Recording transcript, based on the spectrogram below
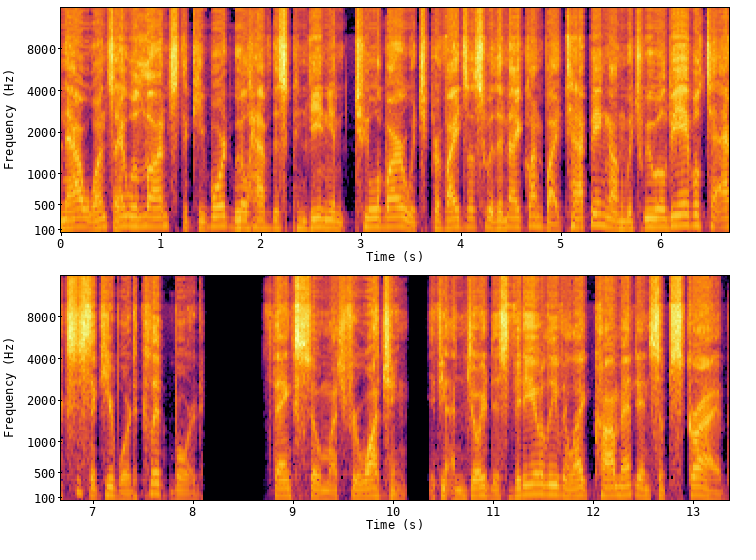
Now once I will launch the keyboard we'll have this convenient toolbar which provides us with an icon by tapping on which we will be able to access the keyboard clipboard. Thanks so much for watching. If you enjoyed this video leave a like comment and subscribe.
